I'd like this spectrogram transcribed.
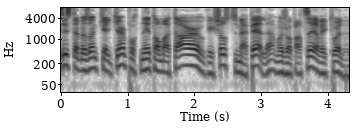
Tu sais, si tu as besoin de quelqu'un pour tenir ton moteur ou quelque chose, tu m'appelles. Hein? Moi, je vais partir avec toi. là.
